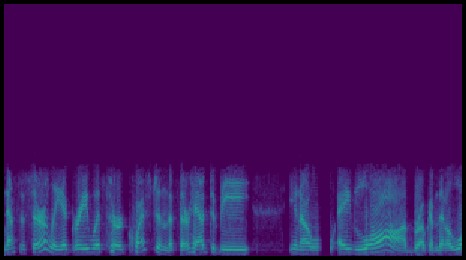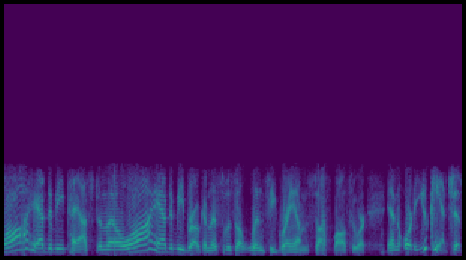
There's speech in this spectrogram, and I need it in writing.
necessarily agree with her question that there had to be, you know, a law broken, that a law had to be passed and that a law had to be broken. This was a Lindsey Graham softball to her. In order, you can't just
